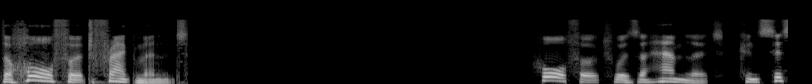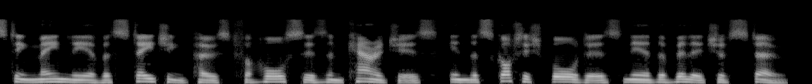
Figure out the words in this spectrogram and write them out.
The Haughfoot fragment Haughfoot was a hamlet, consisting mainly of a staging post for horses and carriages, in the Scottish borders near the village of Stow.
